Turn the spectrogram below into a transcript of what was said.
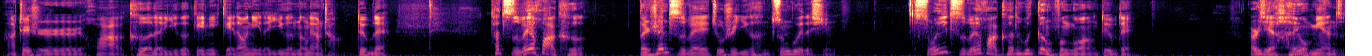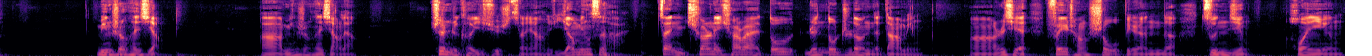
啊。这是化科的一个给你给到你的一个能量场，对不对？它紫薇化科本身，紫薇就是一个很尊贵的星，所以紫薇化科它会更风光，对不对？而且很有面子，名声很响啊，名声很响亮。甚至可以去怎样扬名四海，在你圈内圈外都人都知道你的大名啊，而且非常受别人的尊敬欢迎，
